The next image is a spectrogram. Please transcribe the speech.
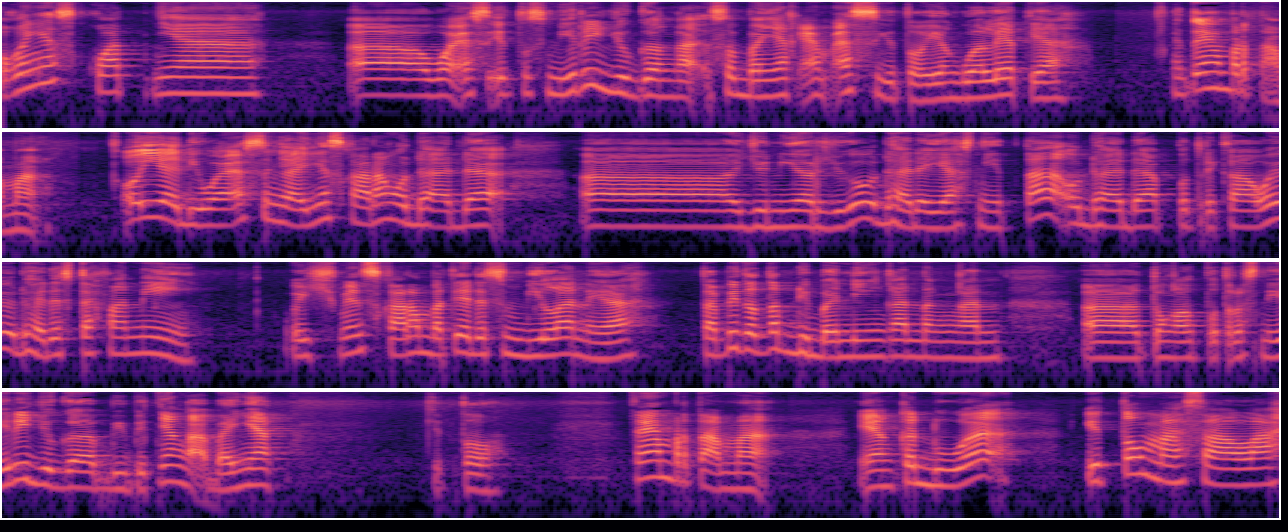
Pokoknya squadnya uh, WS itu sendiri juga nggak sebanyak MS gitu yang gue lihat ya. Itu yang pertama oh iya di WS enggaknya sekarang udah ada uh, junior juga udah ada Yasnita udah ada Putri KW udah ada Stephanie. Which means sekarang berarti ada 9 ya. Tapi tetap dibandingkan dengan uh, tunggal putra sendiri juga bibitnya nggak banyak. Gitu. Itu yang pertama. Yang kedua itu masalah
